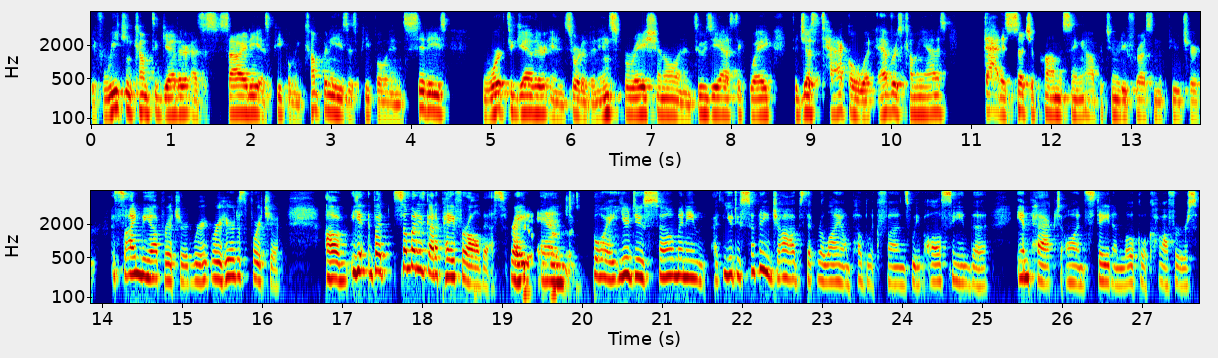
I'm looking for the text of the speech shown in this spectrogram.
If we can come together as a society, as people in companies, as people in cities, work together in sort of an inspirational and enthusiastic way to just tackle whatever's coming at us that is such a promising opportunity for us in the future. Sign me up, Richard. We're, we're here to support you. Um, yeah, but somebody's got to pay for all this, right? Yeah. And boy, you do so many you do so many jobs that rely on public funds. We've all seen the impact on state and local coffers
